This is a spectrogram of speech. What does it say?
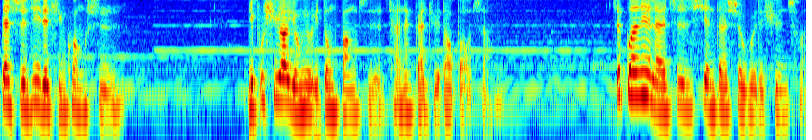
但实际的情况是，你不需要拥有一栋房子才能感觉到保障。这观念来自现代社会的宣传。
